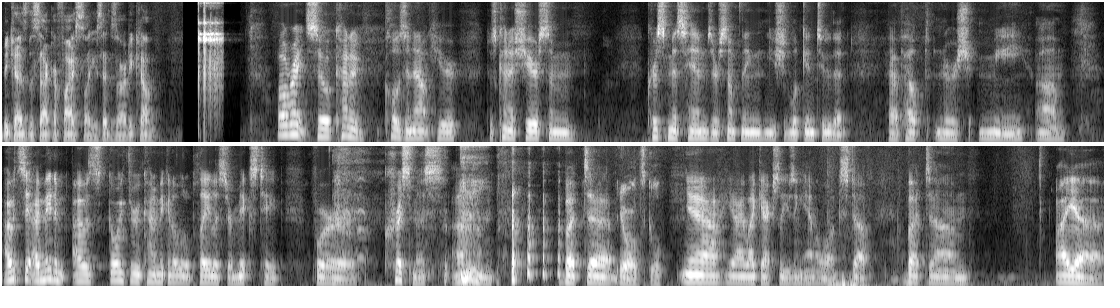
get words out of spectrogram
because the sacrifice, like I said, has already come. All right, so kind of closing out here, just kind of share some Christmas hymns or something you should look into that have helped nourish me. Um, I would say I made a, I was going through kind of making a little playlist or mixtape for Christmas, um, but uh, You're old school. yeah, yeah, I like actually using analog stuff. But um, I uh,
